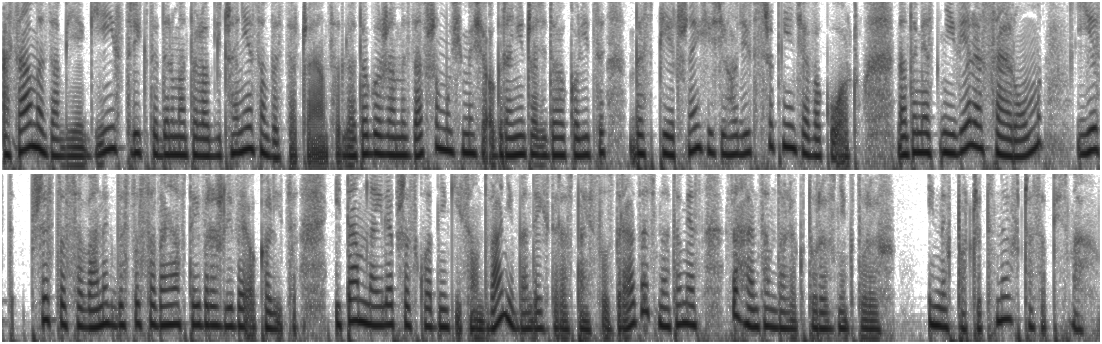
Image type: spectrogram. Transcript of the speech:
a same zabiegi stricte dermatologiczne nie są wystarczające, dlatego że my zawsze musimy się ograniczać do okolicy bezpiecznych, jeśli chodzi o wstrzyknięcia wokół oczu. Natomiast niewiele serum jest przystosowanych do stosowania w tej wrażliwej okolicy. I tam najlepsze składniki są dwa, nie będę ich teraz Państwu zdradzać, natomiast zachęcam do lektury w niektórych innych poczytnych czasopismach.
